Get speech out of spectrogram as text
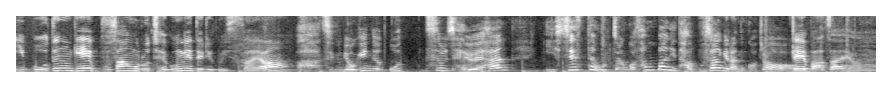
이 모든 게 무상으로 제공해드리고 있어요. 아 지금 여기 있는 옷을 제외한 이 시스템 옷장과 선반이 다 무상이라는 거죠? 네, 맞아요.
